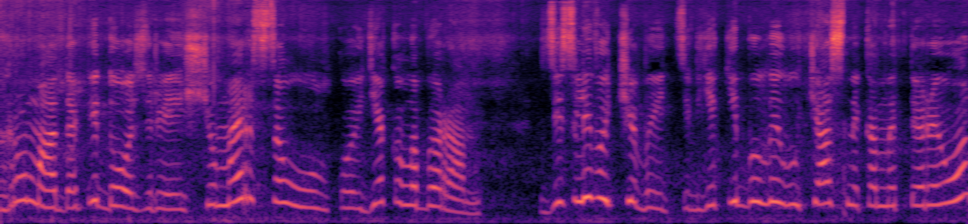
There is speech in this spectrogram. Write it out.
Громада підозрює, що мер Саулко є колаборант. Зі слів очевидців, які були учасниками ТРО,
